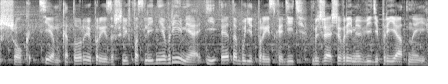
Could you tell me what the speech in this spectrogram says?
шок-тем, которые произошли в последнее время. И это будет происходить в ближайшее время в виде приятной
